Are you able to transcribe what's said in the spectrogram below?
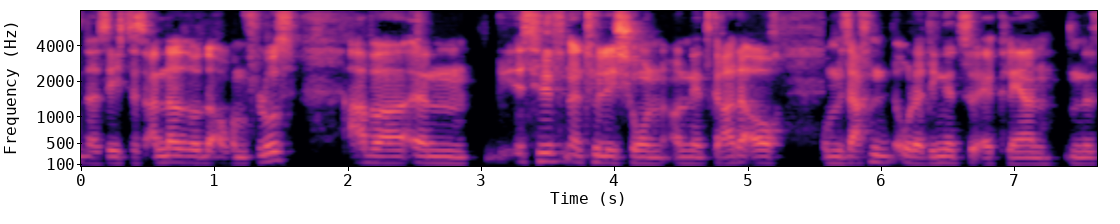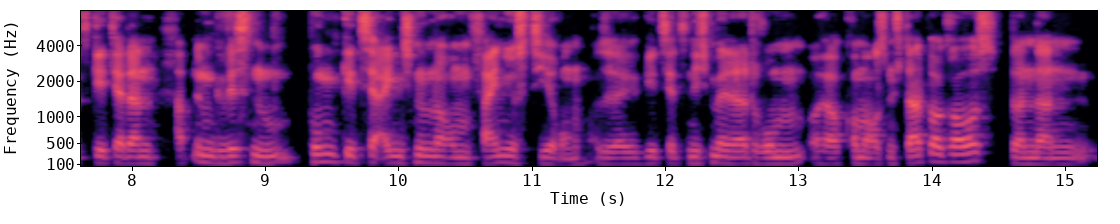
da sehe ich das anders oder auch im Fluss. Aber ähm, es hilft natürlich schon. Und jetzt gerade auch, um Sachen oder Dinge zu erklären. Und es geht ja dann, ab einem gewissen Punkt geht es ja eigentlich nur noch um Feinjustierung. Also da geht es jetzt nicht mehr darum, oh ja, komm aus dem Startblock raus, sondern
